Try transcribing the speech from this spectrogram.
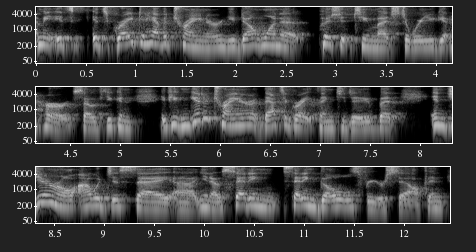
i mean it's it's great to have a trainer. You don't want to push it too much to where you get hurt. So if you can if you can get a trainer that's a great thing to do. But in general i would just say uh, you know setting setting goals for yourself. And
